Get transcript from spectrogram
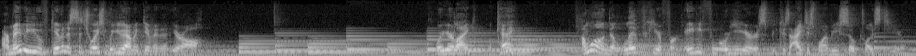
Or maybe you've given a situation, but you haven't given it your all. Where you're like, okay, I'm willing to live here for 84 years because I just want to be so close to you.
